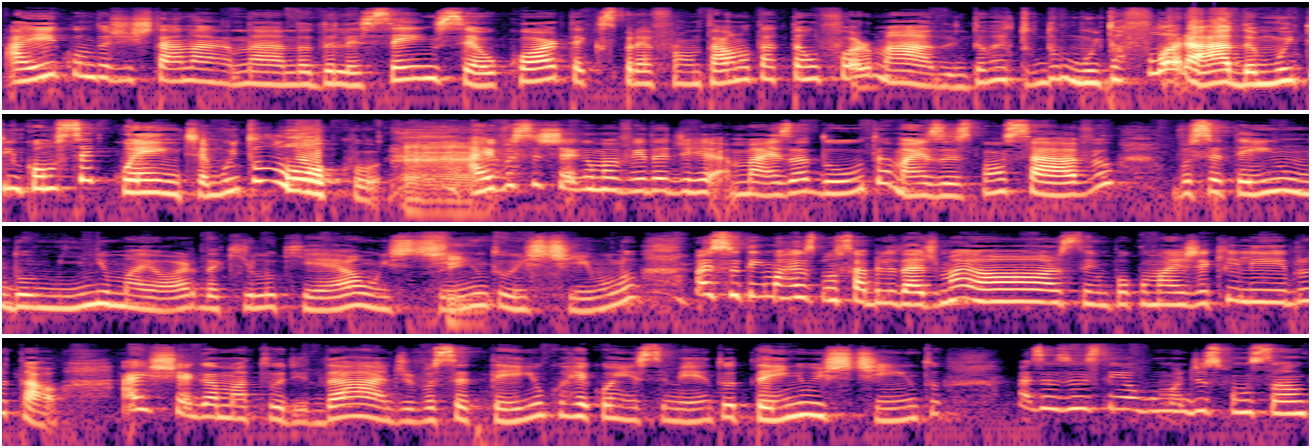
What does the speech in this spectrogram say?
Aí, quando a gente está na, na- na adolescência, o córtex pré-frontal não está tão formado. Então, é tudo muito aflorado, é muito inconsequente, é muito louco. É. Aí você chega a uma vida de mais adulta, mais responsável, você você tem um domínio maior daquilo que é um instinto, um estímulo, mas você tem uma responsabilidade maior, você tem um pouco mais de equilíbrio e tal. Aí chega a maturidade, você tem o reconhecimento, tem o instinto, mas às vezes tem alguma disfunção,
